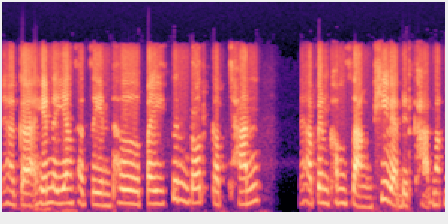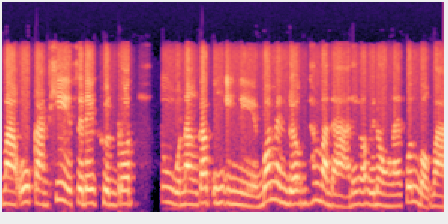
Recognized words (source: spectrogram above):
นะคะก็เห็นได้อย่างชัดเจนเธอไปขึ้นรถกับฉันนะคะเป็นคำสั่งที่แบบเด็ดขาดมากๆ โอ้การที่จะได้ขึ้นรถตู้นั่งกับอุ้งอิงนี่บ่แม่นเรื่องธรรมดาเด้อค่ะพี่น้องหลายคนบอกว่า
